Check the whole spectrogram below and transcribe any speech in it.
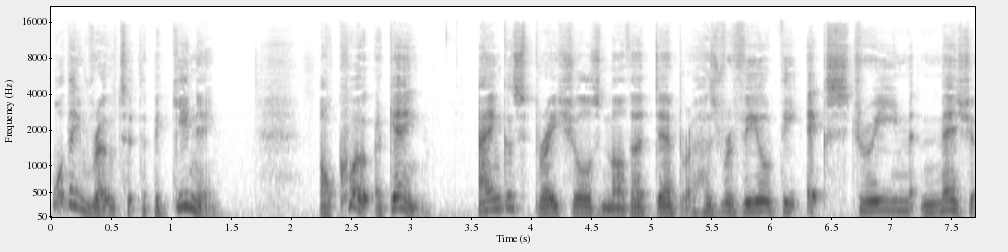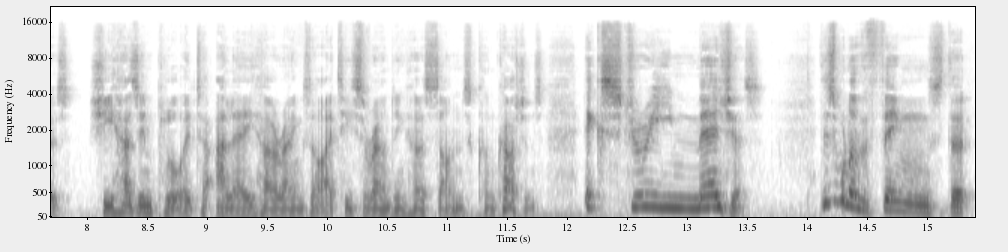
what they wrote at the beginning. I'll quote again. Angus Brayshaw's mother, Deborah, has revealed the extreme measures she has employed to allay her anxiety surrounding her son's concussions. Extreme measures. This is one of the things that,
